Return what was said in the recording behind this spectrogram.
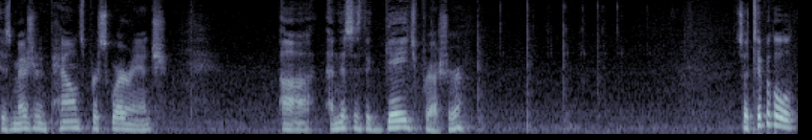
is, measured in pounds per square inch. Uh, and this is the gauge pressure. So typical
